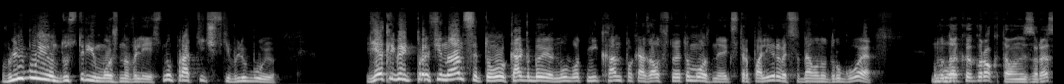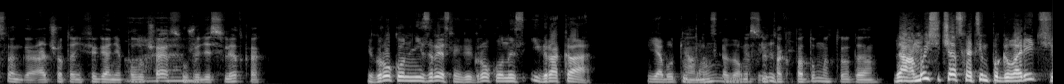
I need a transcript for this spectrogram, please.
В любую индустрию можно влезть, ну, практически в любую. Если говорить про финансы, то как бы, ну вот Ник Хан показал, что это можно экстраполировать с одного на другое. Ну, вот. так игрок-то он из рестлинга, а что-то нифига не получается, уже 10 лет как. Игрок он не из рестлинга, игрок он из игрока. Я бы тут а, ну, сказал. Если так подумать, то да. Да, а мы сейчас хотим поговорить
